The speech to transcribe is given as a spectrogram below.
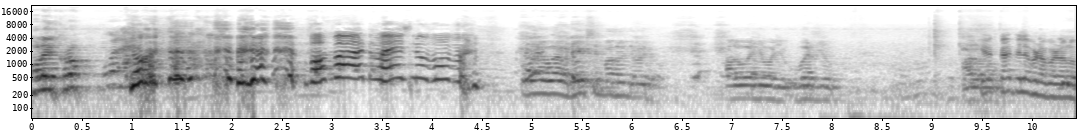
બોલે ખરો. પોપટ મહેશનું પોપટ કેક કાપી લે ફટાફટ હાલો.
